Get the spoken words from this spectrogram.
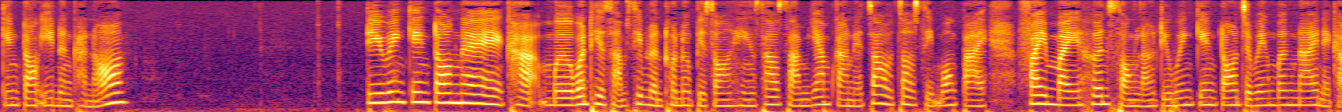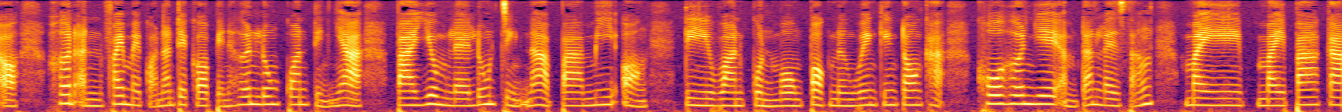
เก่งตองอีกหนึ่งค่ะเนาะ ดีวิ่งเก้งต้องในค่ะเมื่อวันที่ 30เดือนธันวาคมปี2เฮง23ย่ำกลางในเจ้าเจ้าสีม่วงปลายไฟไหม้เฮิรนสองหลังดีวิ่งเก้งต้องจะเว้งเบื้องในเนี่ยค่ะอ๋อเฮิรนอันไฟไหม้ก่อนนั้นแต่ก็เป็นเฮิรนลุงกวนติ่นหญ้าปลายุ่มและลุงจิงหน้าปลามีอ่อง ตีวานกุ่นมงปอกหนึ่งเว้งกิ้งตองค่ะ โคเฮิรนเยอ่ำตั้นไรสัง ไม่ไม่ปากา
